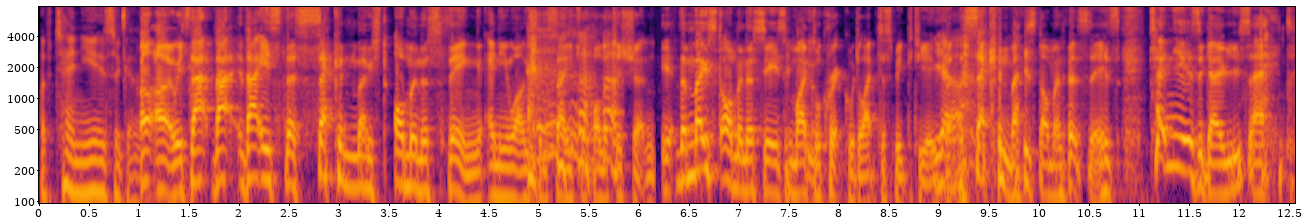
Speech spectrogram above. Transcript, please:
of 10 years ago. Uh oh, is that that that is the second most ominous thing anyone can say to a politician? the most ominous is Michael Crick would like to speak to you. Yeah. But the second most ominous is ten years ago you said.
